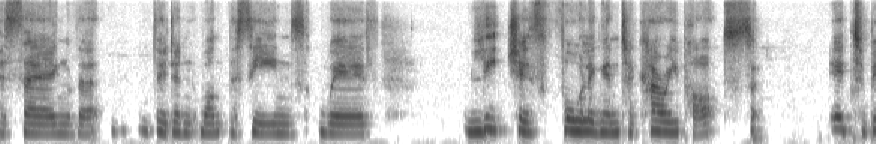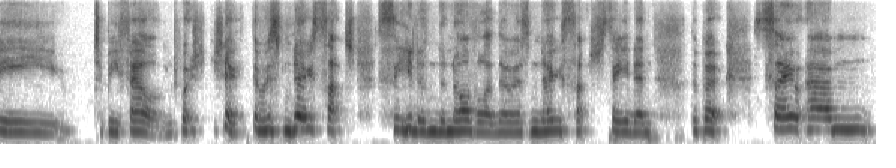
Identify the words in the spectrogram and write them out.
as saying that they didn't want the scenes with leeches falling into curry pots it to be to be filmed, which, you know, there was no such scene in the novel and there was no such scene in the book. So, um,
